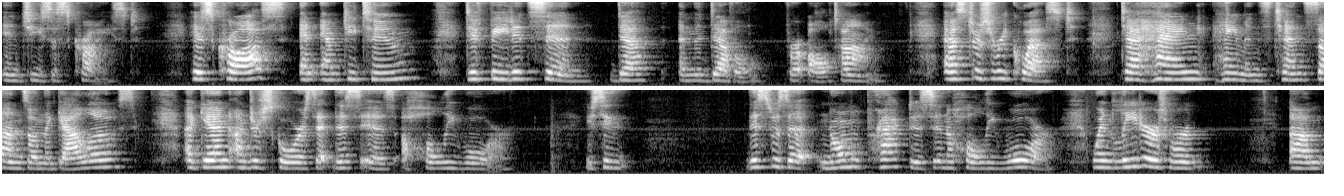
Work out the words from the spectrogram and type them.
in Jesus Christ. His cross and empty tomb defeated sin, death, and the devil for all time. Esther's request to hang Haman's ten sons on the gallows again underscores that this is a holy war. You see, this was a normal practice in a holy war. When leaders were um,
